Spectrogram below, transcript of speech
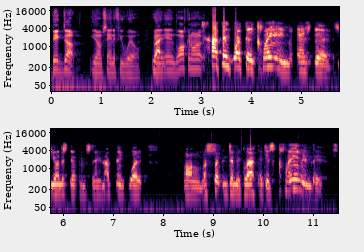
bigged up. You know what I'm saying, if you will. Right. And, and walking on. A, I think what they claim as theirs. You understand what I'm saying? I think what um, a certain demographic is claiming theirs.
